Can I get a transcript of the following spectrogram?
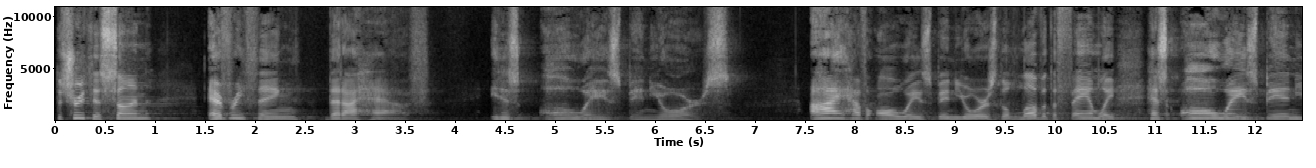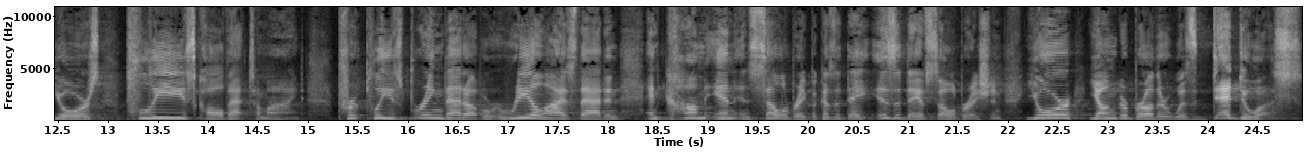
The truth is, son, Everything that I have, it has always been yours. I have always been yours. The love of the family has always been yours. Please call that to mind. Please bring that up, realize that, and, and come in and celebrate because the day is a day of celebration. Your younger brother was dead to us,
